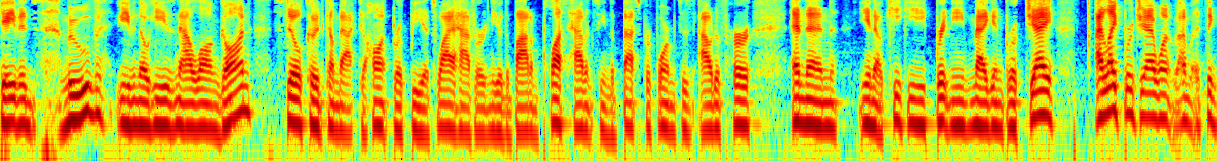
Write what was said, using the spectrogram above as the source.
David's move, even though he is now long gone, still could come back to haunt Brooke B. It's why I have her near the bottom. Plus, haven't seen the best performances out of her. And then, you know, Kiki, Brittany, Megan, Brooke J. I like Brooke J. I want. I think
